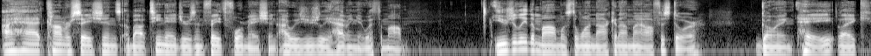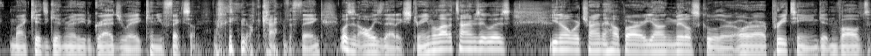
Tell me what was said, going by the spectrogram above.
I had conversations about teenagers and faith formation I was usually having it with the mom. Usually the mom was the one knocking on my office door going, "Hey, like my kid's getting ready to graduate, can you fix them?" you know, kind of a thing. It wasn't always that extreme. A lot of times it was, you know, we're trying to help our young middle schooler or our preteen get involved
